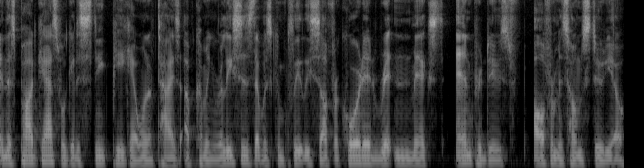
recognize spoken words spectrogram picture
In this podcast, we'll get a sneak peek at one of Ty's upcoming releases that was completely self recorded, written, mixed, and produced all from his home studio.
